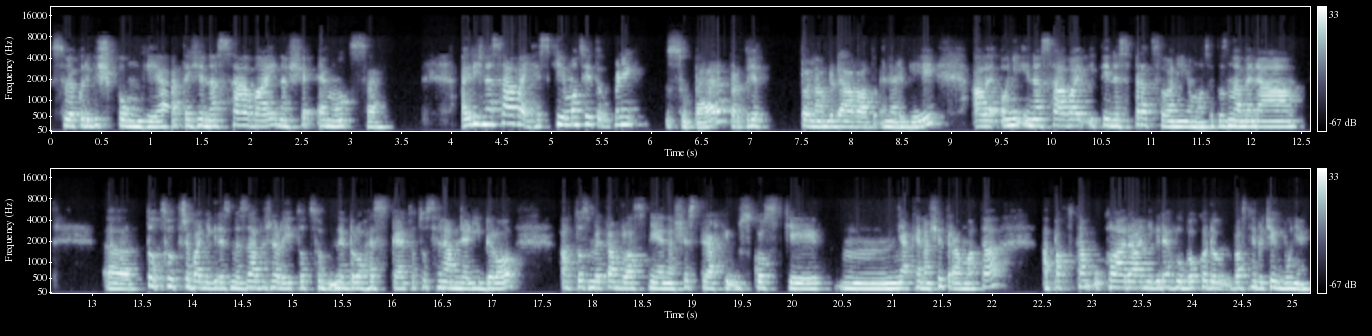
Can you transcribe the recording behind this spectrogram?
jsou jako kdyby špongia, takže nasávají naše emoce. A když nasávají hezké emoce, je to úplně super, protože to nám dodává tu energii, ale oni i nasávají i ty nespracované emoce. To znamená, eh, to, co třeba někde jsme zavřeli, to, co nebylo hezké, to, co se nám nelíbilo, a to jsme tam vlastně naše strachy, úzkosti, mm, nějaké naše traumata a pak to tam ukládá někde hluboko do, vlastně do těch buněk.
